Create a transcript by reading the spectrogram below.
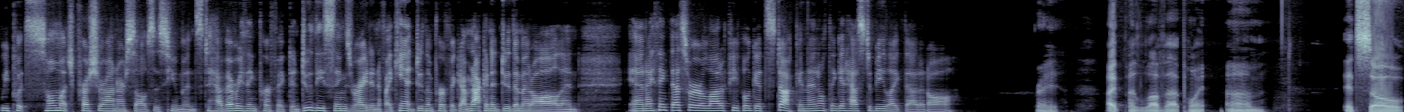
we put so much pressure on ourselves as humans to have everything perfect and do these things right and if i can't do them perfect i'm not going to do them at all and and i think that's where a lot of people get stuck and i don't think it has to be like that at all Right. I I love that point. Um, it's so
